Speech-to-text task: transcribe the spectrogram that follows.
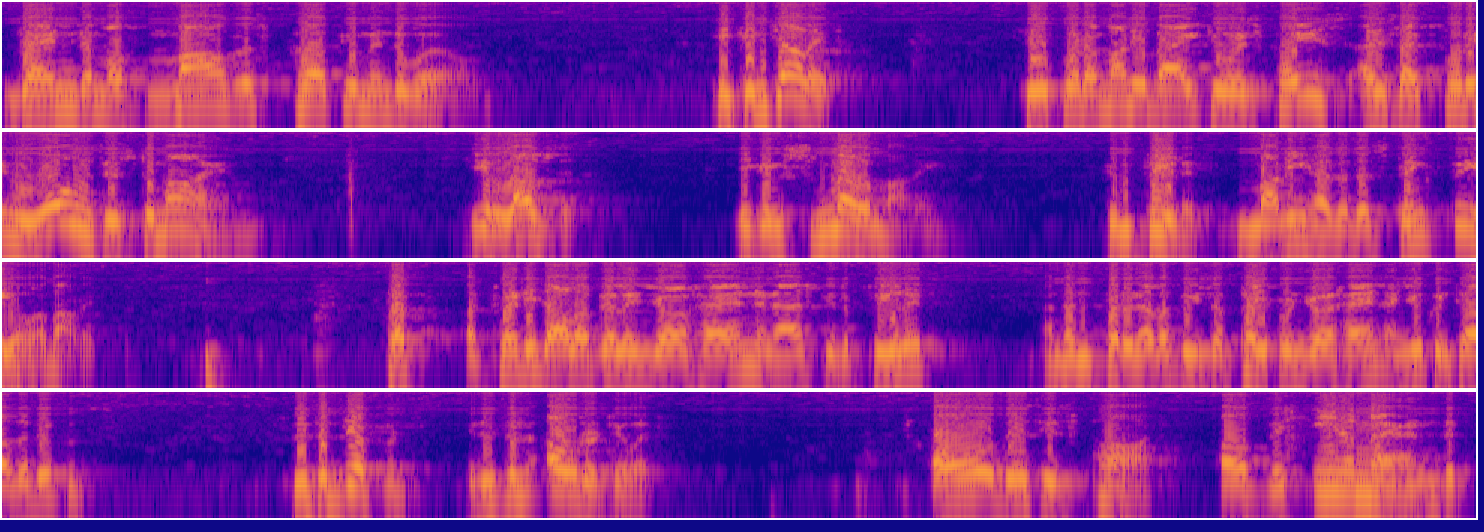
than the most marvelous perfume in the world. He can tell it. You put a money bag to his face, and it's like putting roses to mine. He loves it. He can smell money. He can feel it. Money has a distinct feel about it. Put a $20 bill in your hand and ask you to feel it, and then put another piece of paper in your hand, and you can tell the difference. There's a difference. It is an odor to it. All this is part of the inner man that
